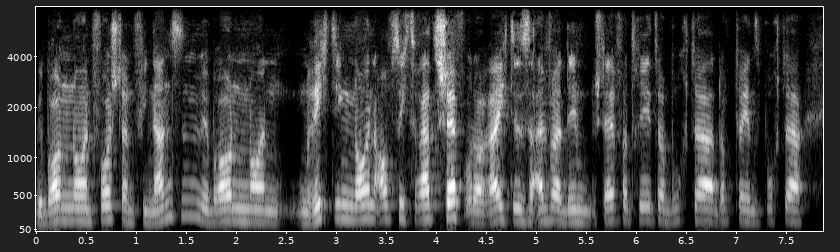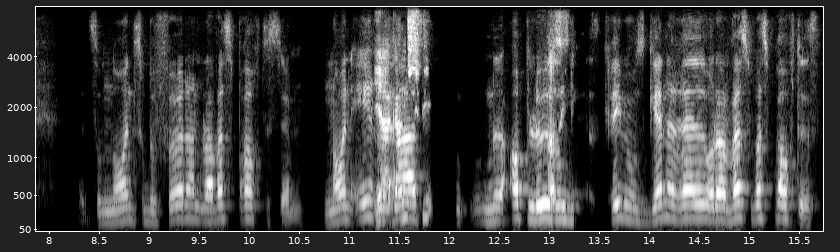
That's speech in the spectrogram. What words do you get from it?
Wir brauchen einen neuen Vorstand Finanzen, wir brauchen einen, neuen, einen richtigen neuen Aufsichtsratschef oder reicht es einfach, den Stellvertreter Buchter, Dr. Jens Buchter zum neuen zu befördern oder was braucht es denn? Einen neuen Ehrenrat, ja, ganz eine Ablösung also dieses Gremiums generell oder was, was braucht es?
